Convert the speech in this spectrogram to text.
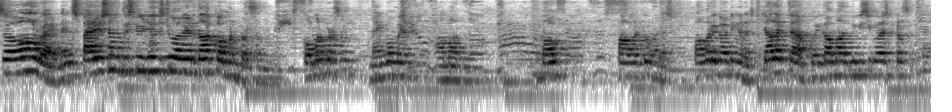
So alright, the inspiration of this video is to aware the common person. Common person, Mango Man, आम आदमी. About power to arrest. Power regarding arrest. क्या लगता है आपको एक आम आदमी किसी को अरेस्ट कर सकता है?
